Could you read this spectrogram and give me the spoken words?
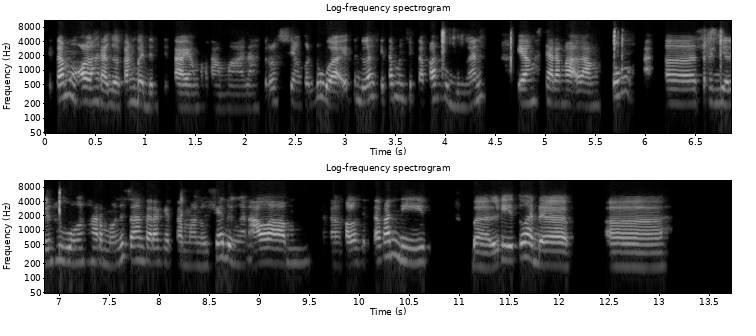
kita mengolahragakan badan kita yang pertama. Nah, terus yang kedua itu adalah kita menciptakan hubungan yang secara nggak langsung uh, terjalin hubungan harmonis antara kita manusia dengan alam. Nah, kalau kita kan di Bali itu ada uh,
